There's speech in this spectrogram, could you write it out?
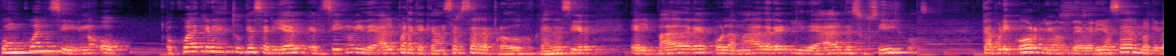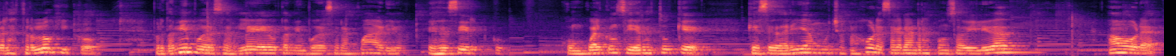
¿con cuál signo o, cuál crees tú que sería el signo ideal para que cáncer se reproduzca? Es decir, el padre o la madre ideal de sus hijos. Capricornio debería serlo a nivel astrológico, pero también puede ser Leo, también puede ser Acuario. Es decir, ¿con cuál consideras tú que, que se daría mucho mejor esa gran responsabilidad? Ahora,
